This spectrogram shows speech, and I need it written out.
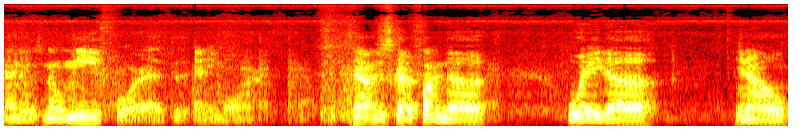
and there was no need for it anymore. Now I just got to find a way to, you know,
